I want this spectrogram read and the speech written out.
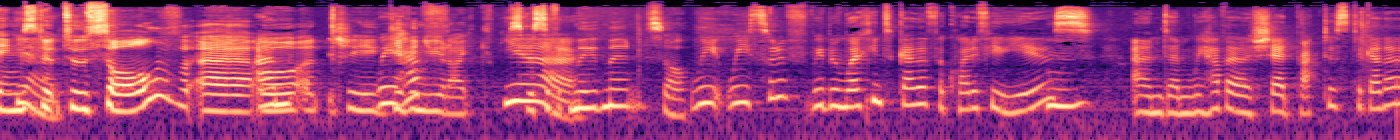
things Yeah. to, to solve, uh, Um, or is she giving have- you like yeah. specific movements? Or We we sort of we've been working together for quite a few years, and um, we have a shared practice together.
